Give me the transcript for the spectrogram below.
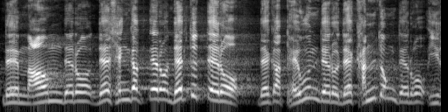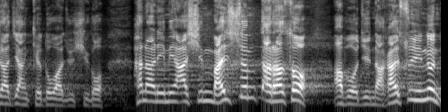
내 마음대로, 내 생각대로, 내 뜻대로, 내가 배운 대로, 내 감정대로 일하지 않게 도와주시고 하나님이 하신 말씀 따라서 아버지 나갈 수 있는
